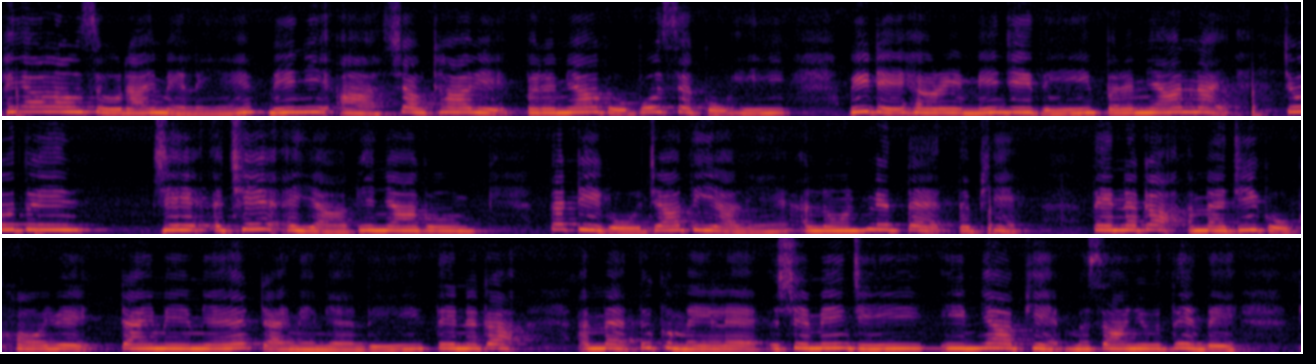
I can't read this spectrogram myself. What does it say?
ဖျားလောင်းဆိုတိုင်းပင်လျင်မင်းကြီးအားလျှောက်ထား၍ဗရမ ्या ကိုပို့ဆက်ကုန်၏ ဝိတေဟရိမင်းကြီးသည်ပရမ ्या ၌ကျိုးသွင်းခြင်းအချင်းအရာပညာကုန်တတ္တိကိုကြားသိရလျင် အလွန်နှစ်သက်သဖြင့်တေနကအမတ်ကြီးကိုခေါ်၍တိုင်ပင်မြဲတိုင်ပင်မြန်သည်တေနကအမတ်ဒုက္ခမိန်လည်းအရှင်မင်းကြီးဤမြဖြင့်မဆောင်ယူသင့်သေးပ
